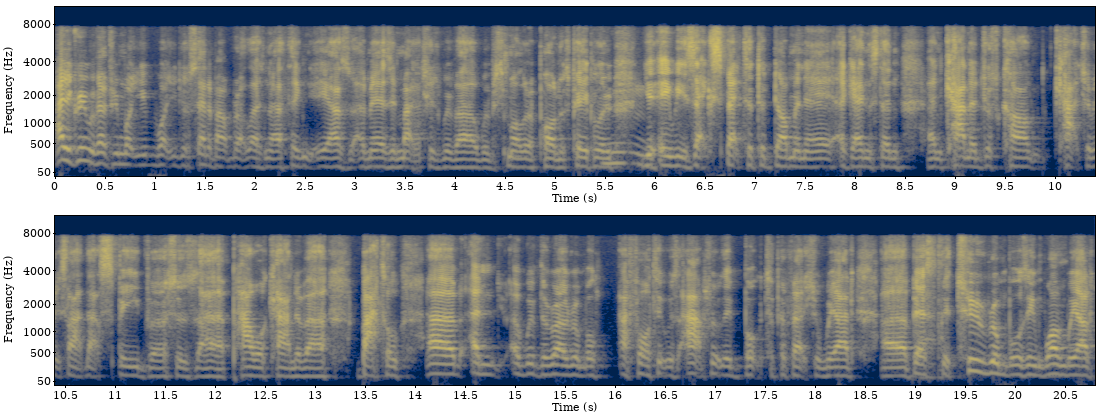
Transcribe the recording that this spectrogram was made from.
I, agree with everything what you what you just said about Brock Lesnar. I think he has amazing matches with uh, with smaller opponents, people who mm. he is expected to dominate against and and kind of just can't catch him. It's like that speed versus uh, power kind of a battle. Um, and uh, with the Royal Rumble, I thought it was absolutely booked to perfection. We had uh, basically two rumbles in one. We had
